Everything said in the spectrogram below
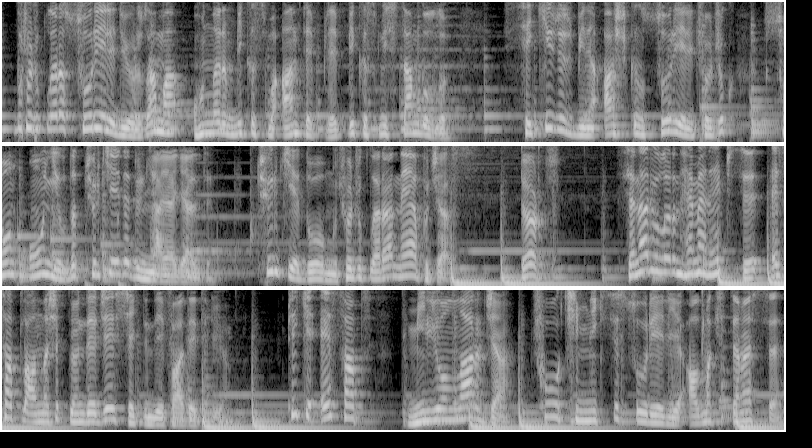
Bu çocuklara Suriyeli diyoruz ama onların bir kısmı Antepli, bir kısmı İstanbullu. 800 bini aşkın Suriyeli çocuk son 10 yılda Türkiye'de dünyaya geldi. Türkiye doğumlu çocuklara ne yapacağız? 4. Senaryoların hemen hepsi Esad'la anlaşıp göndereceğiz şeklinde ifade ediliyor. Peki Esad milyonlarca çoğu kimliksiz Suriyeliyi almak istemezse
